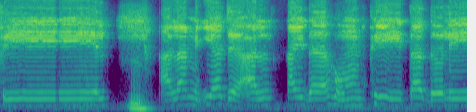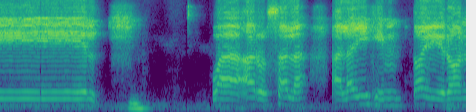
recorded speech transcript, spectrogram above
ফিল আলাম ইয়াজআল কাইদাহুম ফি তাদলিল ওয়া আরসালা আলাইহিম তয়রন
